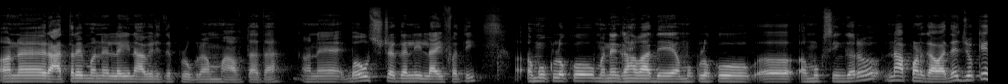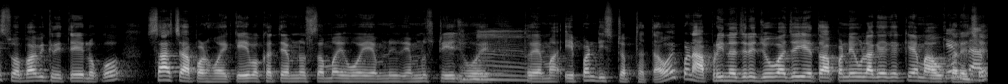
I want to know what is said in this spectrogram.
અને રાત્રે મને લઈને આવી રીતે પ્રોગ્રામમાં આવતા હતા. અને બહુ સ્ટ્રગલની લાઈફ હતી. અમુક લોકો મને ગાવા દે અમુક લોકો અમુક સિંગરો ના પણ ગાવા દે જોકે સ્વાભાવિક રીતે એ લોકો સાચા પણ હોય કે એ વખતે એમનો સમય હોય એમનું એમનું સ્ટેજ હોય તો એમાં એ પણ ડિસ્ટર્બ થતા હોય. પણ આપણી નજરે જોવા જઈએ તો આપણને એવું લાગે કે કેમ આવું કરે છે.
